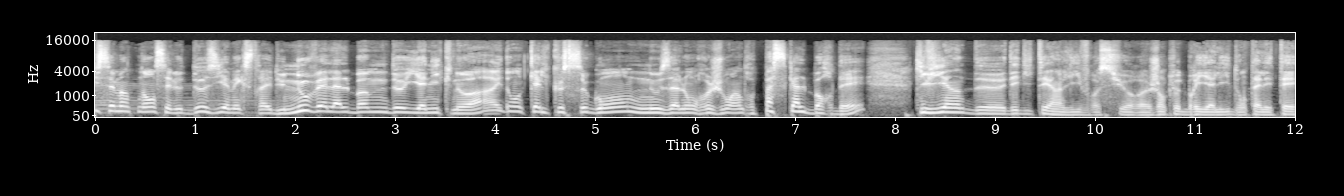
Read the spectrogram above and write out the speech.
Vie c'est maintenant, c'est le deuxième extrait du nouvel album de Yannick Noah et dans quelques secondes nous allons rejoindre Pascal Bordet qui vient d'éditer un livre sur Jean-Claude Brialy dont elle était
